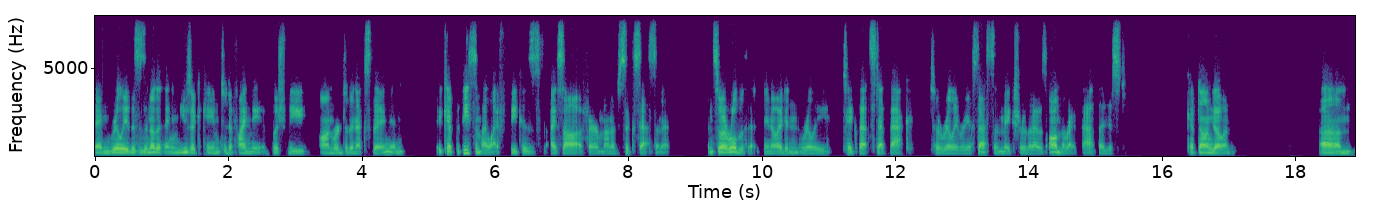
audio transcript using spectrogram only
and really, this is another thing. Music came to define me. It pushed me onward to the next thing, and it kept the peace in my life because I saw a fair amount of success in it. And so I rolled with it. You know, I didn't really take that step back to really reassess and make sure that I was on the right path. I just kept on going. Um,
